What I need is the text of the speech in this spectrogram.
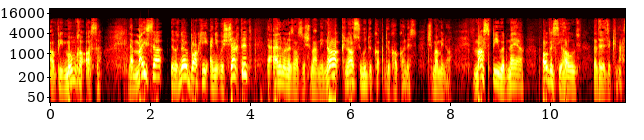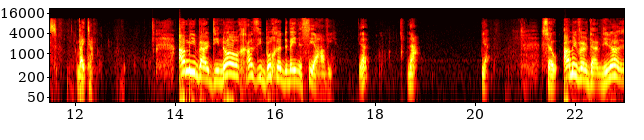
Al Pi Mumcha Asa. La Maisa, there was no baki, and it was shechted. The animal is also shmami no knasu the kokonis shmami no. Must be Reb Meir. Obviously holds that there is a knas. Weiter. Ami vardino chazi bucha devein havi. Yeah. Now. Yeah. So Ami vardino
